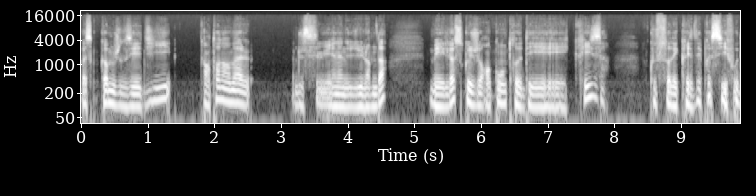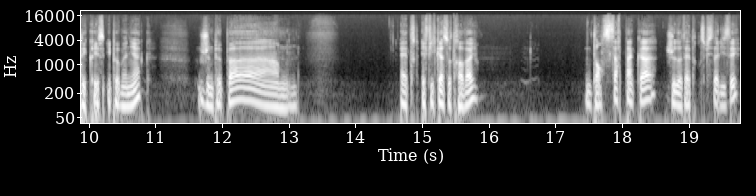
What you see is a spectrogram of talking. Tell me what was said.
Parce que comme je vous ai dit, en temps normal, je suis un individu lambda, mais lorsque je rencontre des crises, que ce soit des crises dépressives ou des crises hypomaniaques, je ne peux pas euh, être efficace au travail. Dans certains cas, je dois être hospitalisé.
